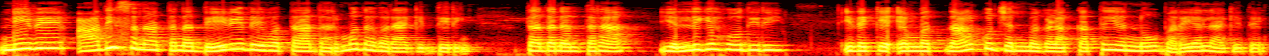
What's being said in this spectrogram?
ನೀವೇ ಆದಿ ಸನಾತನ ದೇವಿ ದೇವತಾ ಧರ್ಮದವರಾಗಿದ್ದೀರಿ. ತದನಂತರ ಎಲ್ಲಿಗೆ ಹೋದಿರಿ? ಇದಕ್ಕೆ ಎಂಬತ್ನಾಲ್ಕು ಜನ್ಮಗಳ ಕಥೆಯನ್ನು ಬರೆಯಲಾಗಿದೆ.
